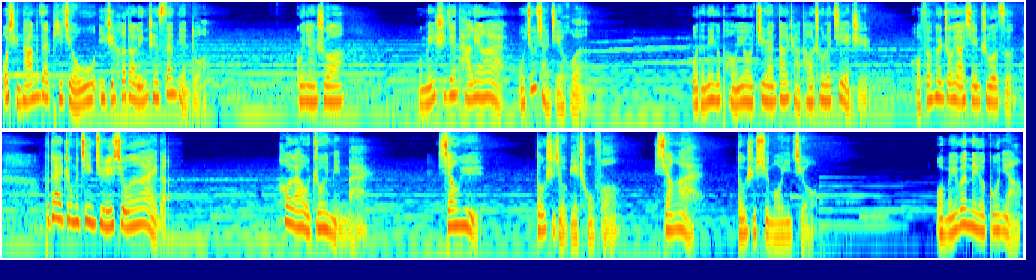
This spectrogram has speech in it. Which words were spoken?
我请他们在啤酒屋一直喝到凌晨三点多。姑娘说：“我没时间谈恋爱，我就想结婚。”我的那个朋友居然当场掏出了戒指，我分分钟要掀桌子。不带这么近距离秀恩爱的。后来我终于明白，相遇都是久别重逢，相爱都是蓄谋已久。我没问那个姑娘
